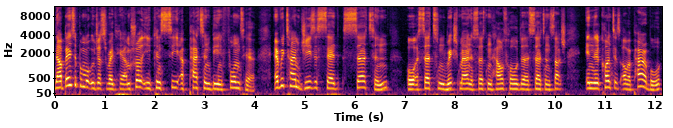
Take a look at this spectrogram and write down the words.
Now, based upon what we just read here, I'm sure that you can see a pattern being formed here. Every time Jesus said certain, or a certain rich man, a certain householder, a certain such, in the context of a parable,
